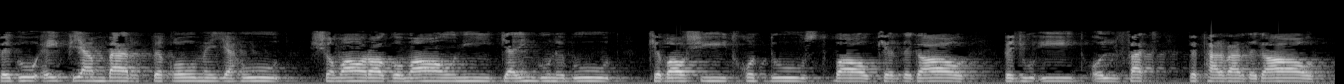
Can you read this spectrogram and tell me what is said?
بگو ای پیامبر به قوم یهود شما را گمانی گر این گونه بود که باشید خود دوست با کردگار بجویید الفت به پروردگار.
